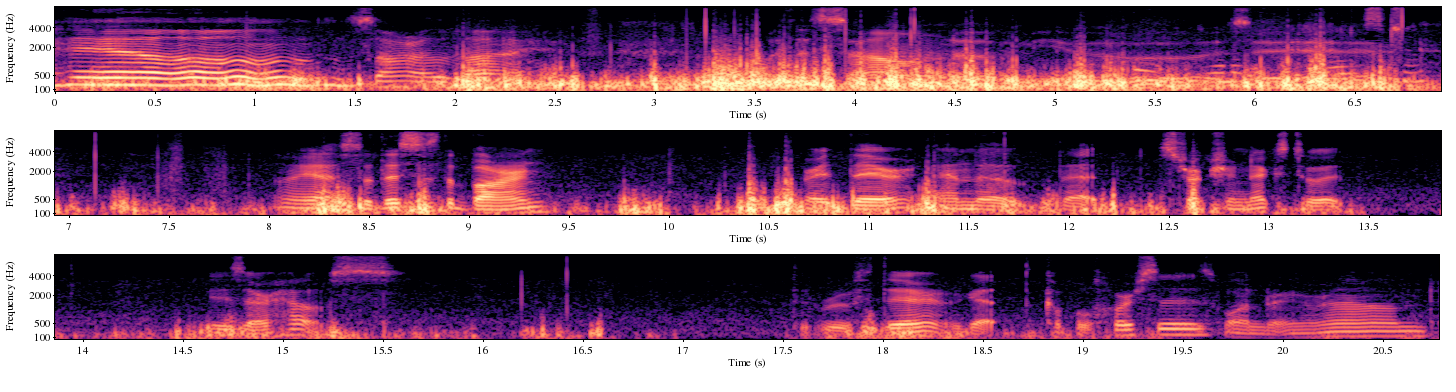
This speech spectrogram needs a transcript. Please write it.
hills are alive with the sound of music. Oh yeah, so this is the barn right there, and the that structure next to it is our house. The roof there, we got a couple horses wandering around.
